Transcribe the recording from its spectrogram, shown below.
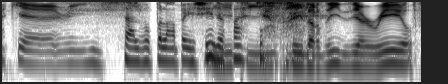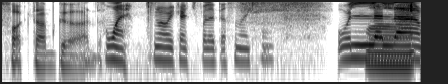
l'air que ça ne va pas l'empêcher de faire ce qu'il a puis il leur dit, il dit a real fucked up God. Ouais, ouais, quand il voit la personne avec Oh là là!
